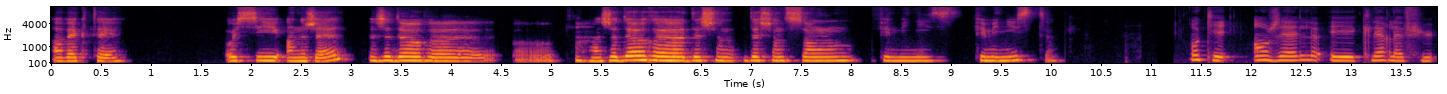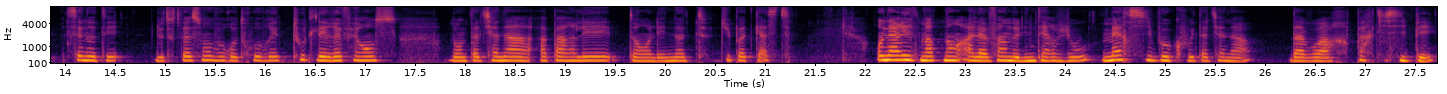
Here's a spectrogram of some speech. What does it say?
avec T. Aussi Angèle. J'adore euh, j'adore des, des, chansons féministes. féministes. Ok, Angèle et Claire Laffu, c'est noté. De toute façon, vous retrouverez toutes les références dont Tatiana a parlé dans les notes du podcast. On arrive maintenant à la fin de l'interview. Merci beaucoup Tatiana d'avoir participé.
